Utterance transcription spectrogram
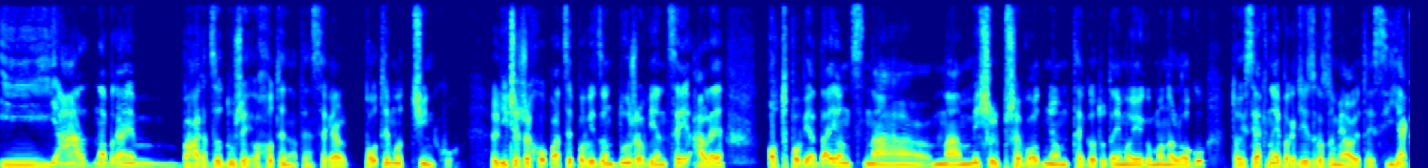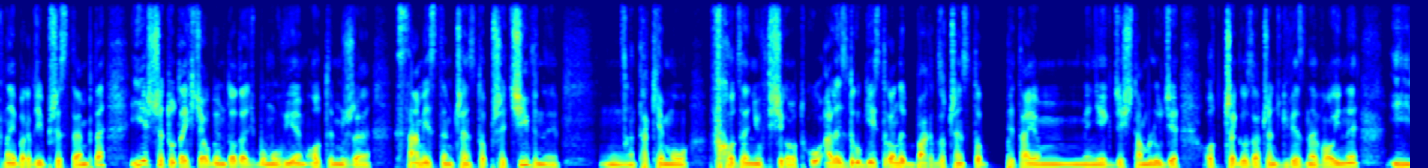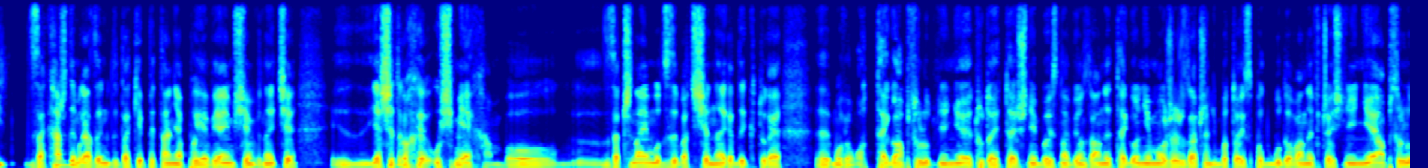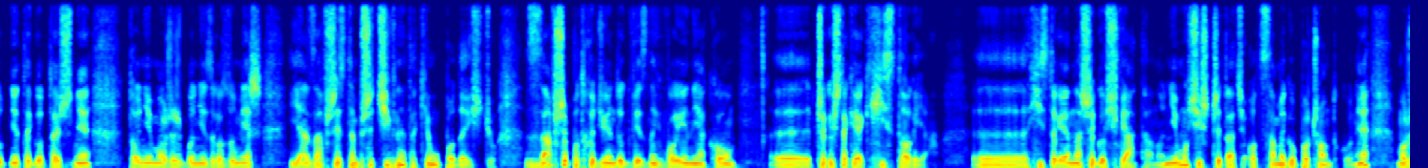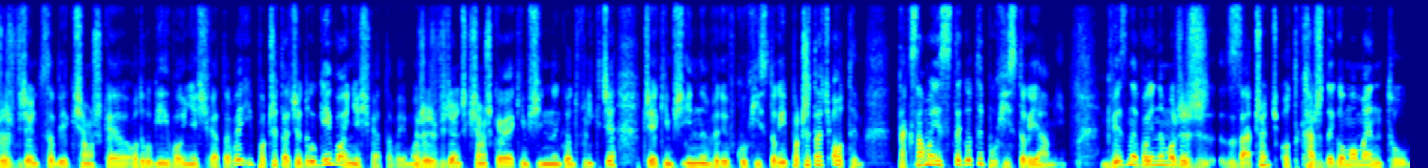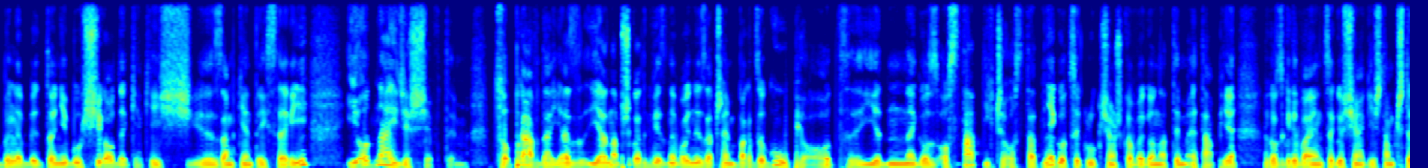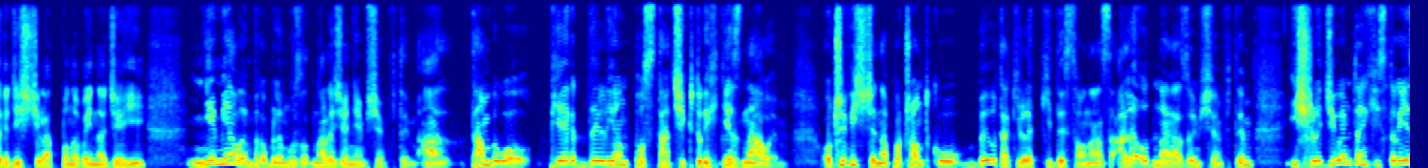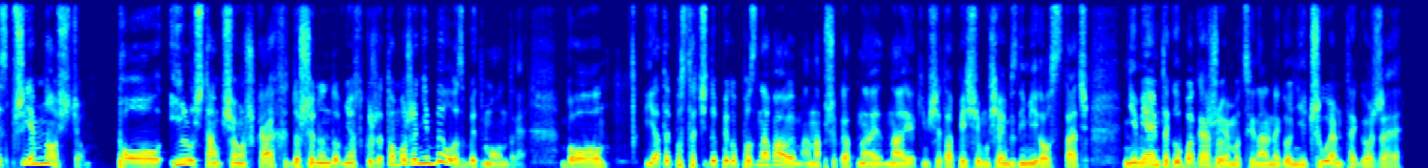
I ja nabrałem bardzo dużej ochoty na ten serial po tym odcinku. Liczę, że chłopacy powiedzą dużo więcej, ale odpowiadając na, na myśl przewodnią tego tutaj mojego monologu, to jest jak najbardziej zrozumiałe, to jest jak najbardziej przystępne. I jeszcze tutaj chciałbym dodać, bo mówiłem o tym, że sam jestem często przeciwny mm, takiemu wchodzeniu w środku, ale z drugiej strony bardzo często pytają mnie gdzieś tam ludzie, od czego zacząć Gwiezdne Wojny i za każdym razem, gdy takie pytania pojawiają się w necie, y, ja się trochę uśmiecham, bo zaczynają odzywać się nerdy, które y, mówią, od tego absolutnie absolutnie nie, tutaj też nie, bo jest nawiązany, tego nie możesz zacząć, bo to jest podbudowane wcześniej, nie, absolutnie tego też nie, to nie możesz, bo nie zrozumiesz. Ja zawsze jestem przeciwny takiemu podejściu. Zawsze podchodziłem do Gwiezdnych Wojen jako e, czegoś takiego jak historia. E, historia naszego świata. No, nie musisz czytać od samego początku. Nie? Możesz wziąć sobie książkę o II wojnie światowej i poczytać o II wojnie światowej. Możesz wziąć książkę o jakimś innym konflikcie, czy jakimś innym wyrywku historii i poczytać o tym. Tak samo jest z tego typu historiami. Gwiezdne Wojny możesz zacząć od każdego momentu, byleby to nie był środek jakiejś e, zamkniętej serii i odnajdziesz się w tym. Co prawda, ja, ja na przykład Gwiezdne Wojny zacząłem bardzo głupio od jednego z ostatnich, czy ostatniego cyklu książkowego na tym etapie, rozgrywającego się jakieś tam 40 lat po Nowej Nadziei. Nie miałem problemu z odnalezieniem się w tym, a tam było pierdylion postaci, których nie znałem. Oczywiście na początku był taki lekki dysonans, ale odnalazłem się w tym i śledziłem tę historię z przyjemnością po iluś tam książkach doszedłem do wniosku, że to może nie było zbyt mądre, bo ja te postaci dopiero poznawałem, a na przykład na, na jakimś etapie się musiałem z nimi rozstać. Nie miałem tego bagażu emocjonalnego, nie czułem tego, że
